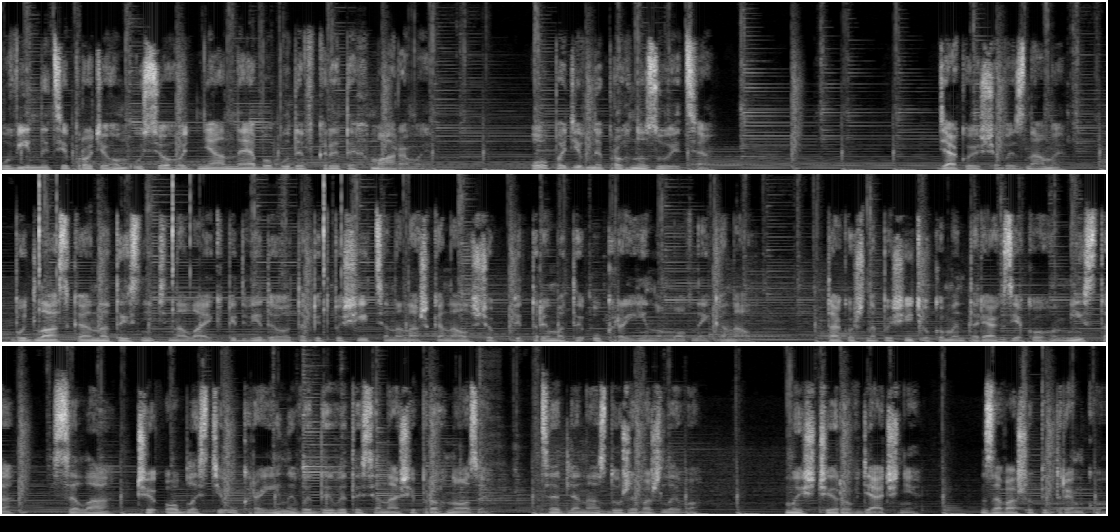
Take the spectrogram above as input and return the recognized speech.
У Вінниці протягом усього дня небо буде вкрите хмарами. Опадів не прогнозується. Дякую, що ви з нами. Будь ласка, натисніть на лайк під відео та підпишіться на наш канал, щоб підтримати україномовний канал. Також напишіть у коментарях, з якого міста, села чи області України ви дивитеся наші прогнози. Це для нас дуже важливо. Ми щиро вдячні за вашу підтримку.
